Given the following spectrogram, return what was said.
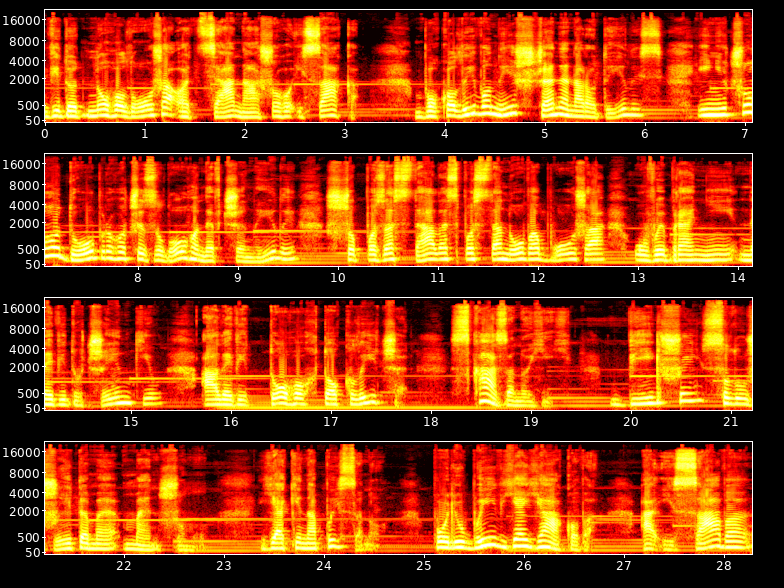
від одного ложа отця нашого Ісака. Бо коли вони ще не народились і нічого доброго чи злого не вчинили, щоб позасталась постанова Божа у вибранні не від учинків, але від того, хто кличе, сказано їй більший служитиме меншому, як і написано Полюбив я Якова, а Ісава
